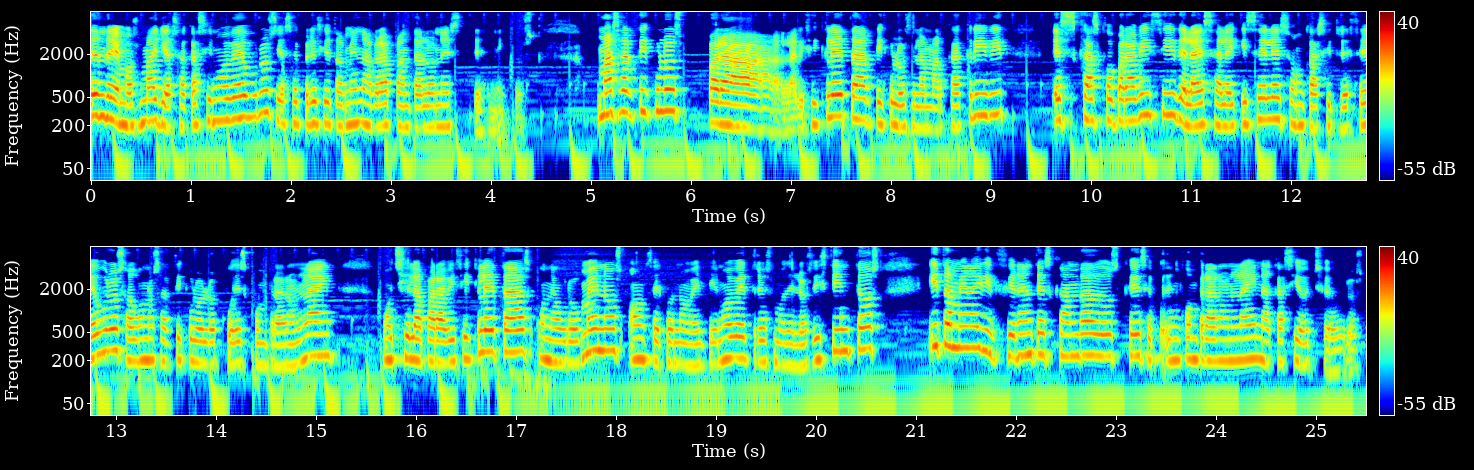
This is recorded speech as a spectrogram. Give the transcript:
Tendremos mallas a casi 9 euros y a ese precio también habrá pantalones técnicos. Más artículos para la bicicleta, artículos de la marca Cribit. Es casco para bici, de la S XL son casi 13 euros, algunos artículos los puedes comprar online. Mochila para bicicletas, 1 euro menos, 11,99, tres modelos distintos. Y también hay diferentes candados que se pueden comprar online a casi 8 euros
